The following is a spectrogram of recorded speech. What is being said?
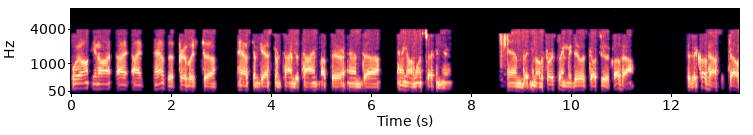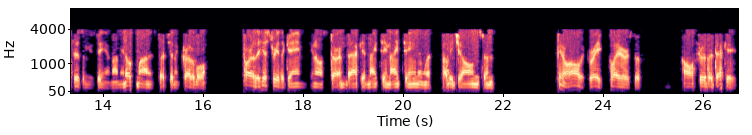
Well, you know, I, I have the privilege to have some guests from time to time up there and, uh, hang on one second here. And, you know, the first thing we do is go through the clubhouse. Because the clubhouse itself is a museum. I mean, Oakmont is such an incredible part of the history of the game, you know, starting back in 1919 and with Bobby Jones and you know, all the great players of all through the decades.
